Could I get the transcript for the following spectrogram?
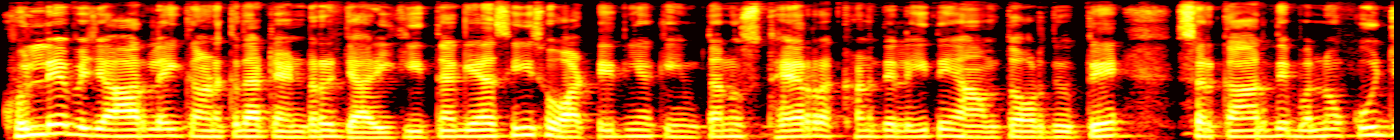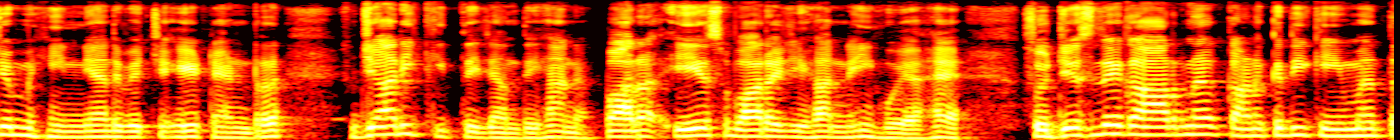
ਖੁੱਲੇ ਬਾਜ਼ਾਰ ਲਈ ਕਣਕ ਦਾ ਟੈਂਡਰ ਜਾਰੀ ਕੀਤਾ ਗਿਆ ਸੀ। ਸੋ ਆਟੇ ਦੀਆਂ ਕੀਮਤਾਂ ਨੂੰ ਸਥਿਰ ਰੱਖਣ ਦੇ ਲਈ ਤੇ ਆਮ ਤੌਰ ਦੇ ਉੱਤੇ ਸਰਕਾਰ ਦੇ ਵੱਲੋਂ ਕੁਝ ਮਹੀਨਿਆਂ ਦੇ ਵਿੱਚ ਇਹ ਟੈਂਡਰ ਜਾਰੀ ਕੀਤੇ ਜਾਂਦੇ ਹਨ, ਪਰ ਇਸ ਵਾਰ ਅਜਿਹਾ ਨਹੀਂ ਹੋਇਆ ਹੈ। ਸੋ ਜਿਸ ਦੇ ਕਾਰਨ ਕਣਕ ਦੀ ਕੀਮਤ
